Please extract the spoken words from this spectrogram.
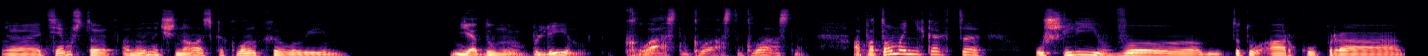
э, тем, что это- оно начиналось как Лонг Хэллоуин. Я думаю, блин, классно, классно, классно. А потом они как-то ушли в эту арку про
